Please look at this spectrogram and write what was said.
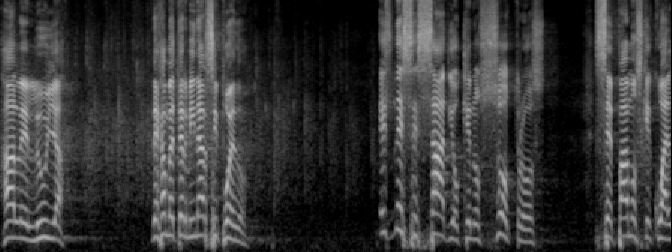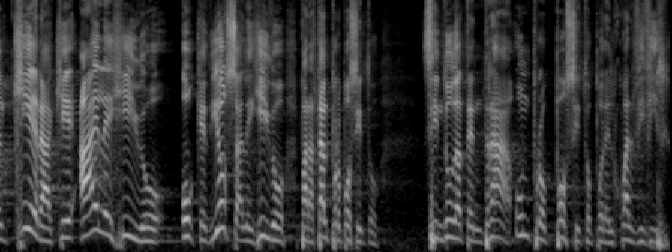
Aleluya. Déjame terminar si puedo. Es necesario que nosotros sepamos que cualquiera que ha elegido o que Dios ha elegido para tal propósito, sin duda tendrá un propósito por el cual vivir.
